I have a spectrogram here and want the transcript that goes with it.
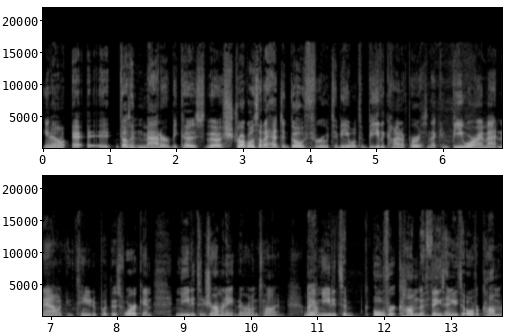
you know it, it doesn't matter because the struggles that i had to go through to be able to be the kind of person that can be where i'm at now and continue to put this work in needed to germinate in their own time Yeah. i needed to overcome the things i needed to overcome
